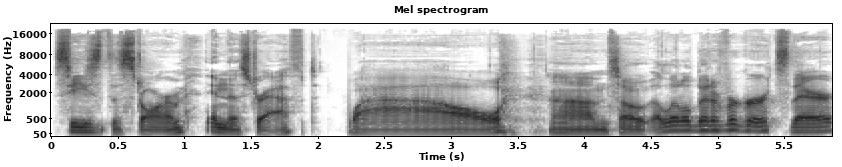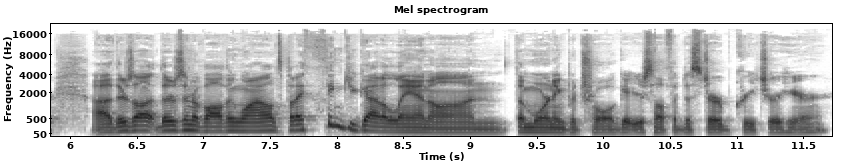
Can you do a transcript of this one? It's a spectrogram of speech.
Seize the Storm in this draft. Wow. Um, so a little bit of regrets there. Uh, there's a, there's an evolving wilds, but I think you got to land on the morning patrol. Get yourself a disturbed creature here.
